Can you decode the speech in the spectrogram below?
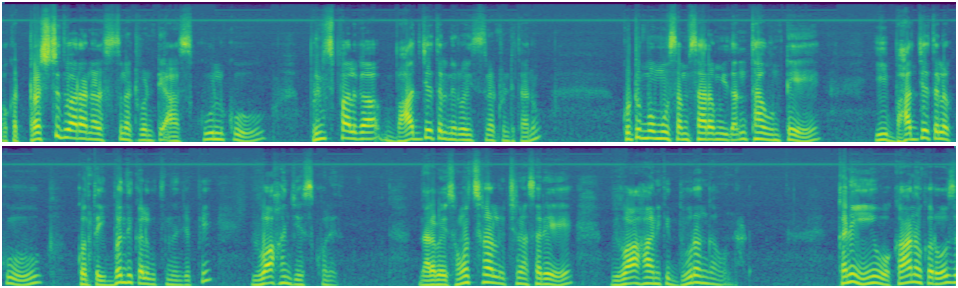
ఒక ట్రస్ట్ ద్వారా నడుస్తున్నటువంటి ఆ స్కూల్కు ప్రిన్సిపాల్గా బాధ్యతలు నిర్వహిస్తున్నటువంటి తను. కుటుంబము సంసారం ఇదంతా ఉంటే ఈ బాధ్యతలకు కొంత ఇబ్బంది కలుగుతుందని చెప్పి వివాహం చేసుకోలేదు. నలభై సంవత్సరాలు వచ్చినా సరే వివాహానికి దూరంగా ఉన్నాడు. కానీ ఒకానొక రోజు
